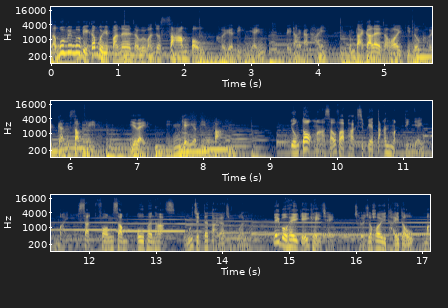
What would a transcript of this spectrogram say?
嗱，Movie Movie 今個月份咧就會揾咗三部佢嘅電影俾大家睇，咁大家咧就可以見到佢近十年以嚟演技嘅變化。用 Dogma 手法拍攝嘅丹麥電影《迷失芳心》（Open Hearts） 好值得大家重溫。呢部戲幾奇情，除咗可以睇到麦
